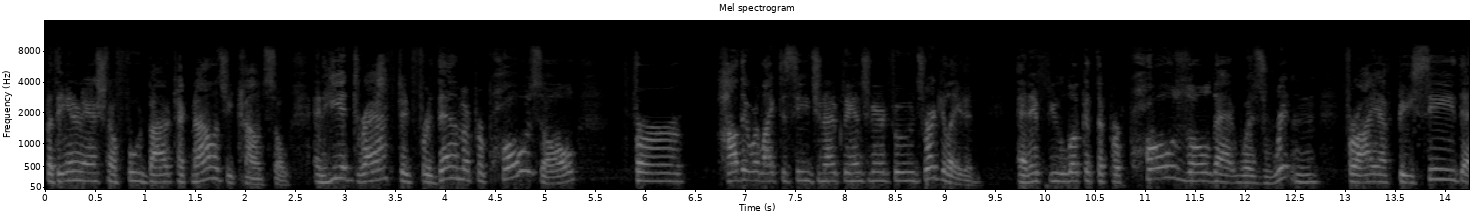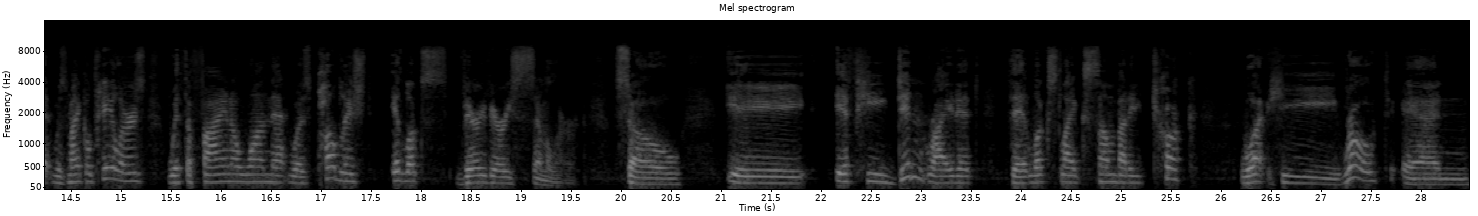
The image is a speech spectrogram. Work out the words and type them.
but the International Food Biotechnology Council. And he had drafted for them a proposal for how they would like to see genetically engineered foods regulated. And if you look at the proposal that was written for IFBC, that was Michael Taylor's, with the final one that was published, it looks very, very similar. So eh, if he didn't write it, it looks like somebody took what he wrote and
